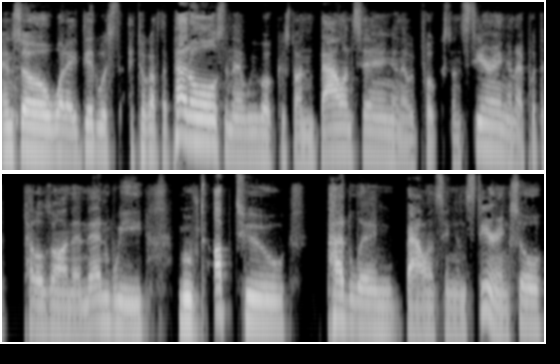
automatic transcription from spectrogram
And so what I did was I took off the pedals and then we focused on balancing and then we focused on steering and I put the pedals on and then we moved up to pedaling, balancing and steering. So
